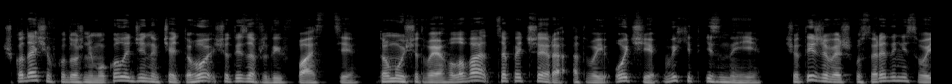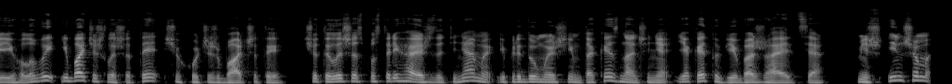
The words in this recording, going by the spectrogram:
Шкода, що в художньому коледжі не вчать того, що ти завжди в пастці, тому що твоя голова це печера, а твої очі вихід із неї, що ти живеш усередині своєї голови і бачиш лише те, що хочеш бачити, що ти лише спостерігаєш за тінями і придумуєш їм таке значення, яке тобі бажається. Між іншим,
